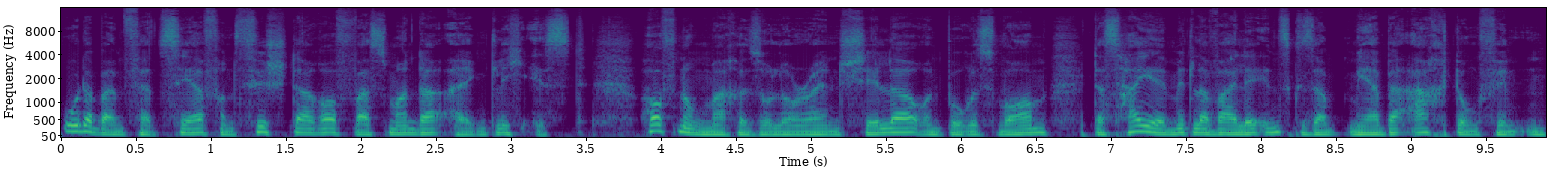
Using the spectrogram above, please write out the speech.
oder beim Verzehr von Fisch darauf, was man da eigentlich isst. Hoffnung mache, so Lauren Schiller und Boris Worm, dass Haie mittlerweile insgesamt mehr Beachtung finden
